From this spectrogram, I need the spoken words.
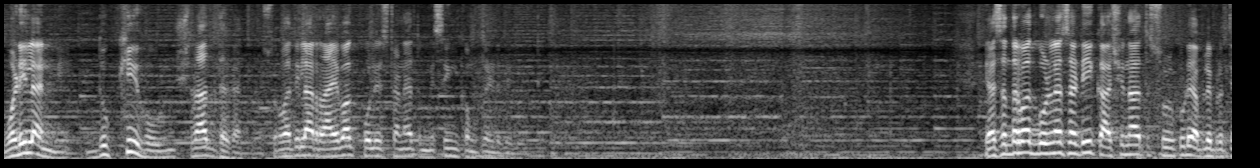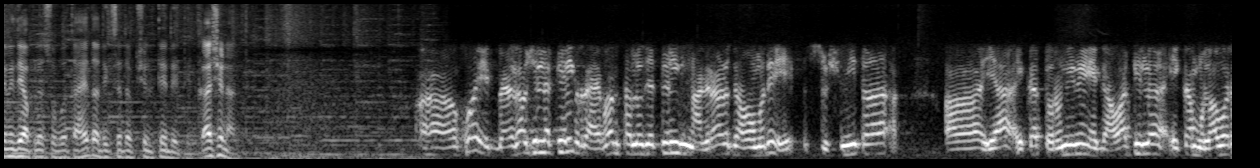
वडिलांनी दुःखी होऊन श्राद्ध घातलं. सुरुवातीला रायबाग पोलीस ठाण्यात मिसिंग कंप्लेंट दिली होती. या संदर्भात बोलण्यासाठी काशीनाथ सुळकुडे आपले प्रतिनिधी आपल्यासोबत आहेत. अधिकचे तपशील ते देतील. काशीनाथ. होय. बेळगाव जिल्ह्यातील रायबाग तालुक्यातील नागराळ गावामध्ये सुष्मिता या एका तरुणीने गावातील एका मुलावर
